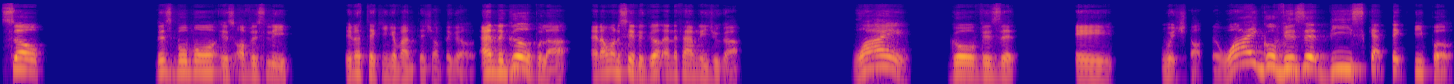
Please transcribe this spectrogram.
So this Bomo is obviously, you know, taking advantage of the girl. And the girl pula, and I want to say the girl and the family juga, why go visit a witch doctor? Why go visit these skeptic people?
